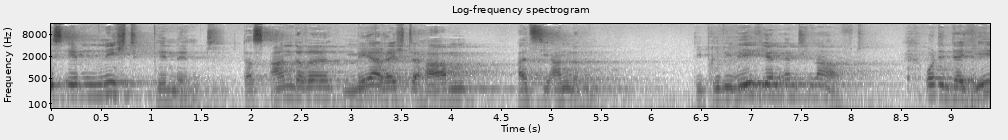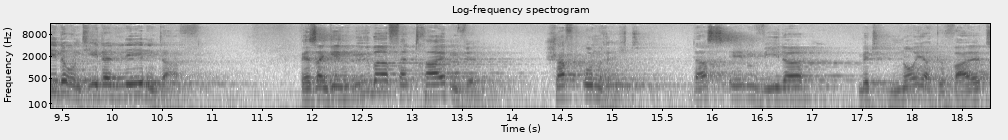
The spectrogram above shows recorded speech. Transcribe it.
es eben nicht hinnimmt, dass andere mehr Rechte haben als die anderen, die Privilegien entlarvt und in der jede und jeder leben darf. Wer sein Gegenüber vertreiben will, schafft Unrecht, das eben wieder mit neuer Gewalt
